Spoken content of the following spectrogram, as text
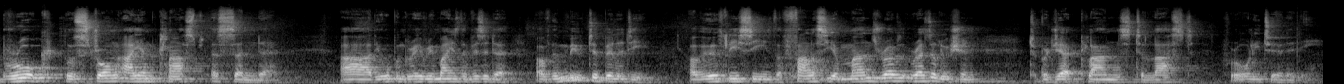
broke those strong iron clasps asunder. Ah, the open grave reminds the visitor of the mutability of earthly scenes, the fallacy of man's resolution to project plans to last for all eternity.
